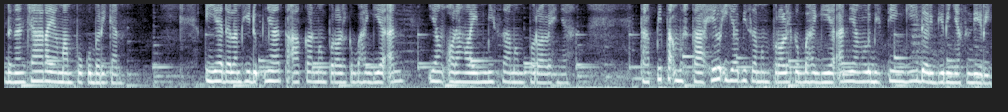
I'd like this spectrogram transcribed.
dengan cara yang mampu kuberikan. Ia dalam hidupnya tak akan memperoleh kebahagiaan yang orang lain bisa memperolehnya. Tapi tak mustahil ia bisa memperoleh kebahagiaan yang lebih tinggi dari dirinya sendiri,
